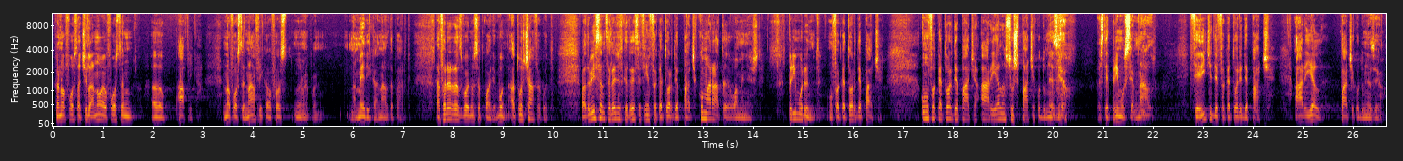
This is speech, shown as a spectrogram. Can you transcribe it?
Când nu au fost aici la noi, au fost în uh, Africa. Nu au fost în Africa, au fost, nu mai pun, în America, în altă parte. Dar fără război nu se poate. Bun, atunci ce am făcut? Va trebui să înțelegeți că trebuie să fim făcători de pace. Cum arată oamenii ăștia? Primul rând, un făcător de pace. Un făcător de pace are el însuși pace cu Dumnezeu. Ăsta e primul semnal ferice de făcătorii de pace. Are el pace cu Dumnezeu.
